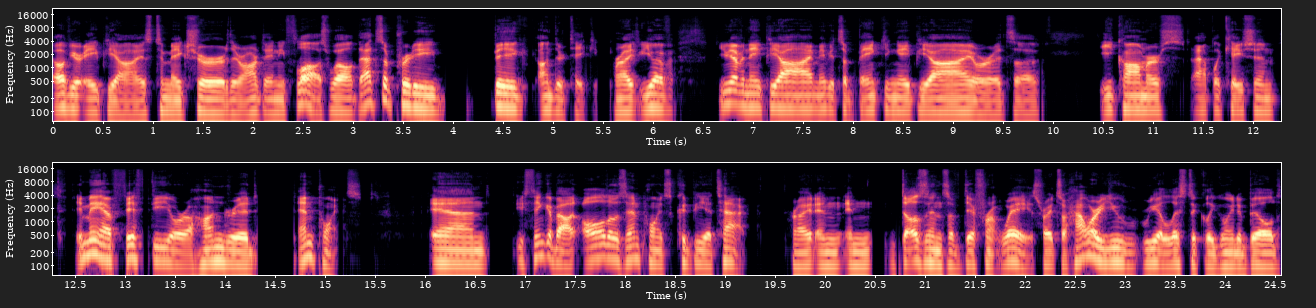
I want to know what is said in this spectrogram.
of your APIs to make sure there aren't any flaws. Well, that's a pretty big undertaking, right? You have you have an API, maybe it's a banking API or it's a e-commerce application. It may have 50 or 100 endpoints. And you think about all those endpoints could be attacked, right? And in dozens of different ways, right? So how are you realistically going to build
